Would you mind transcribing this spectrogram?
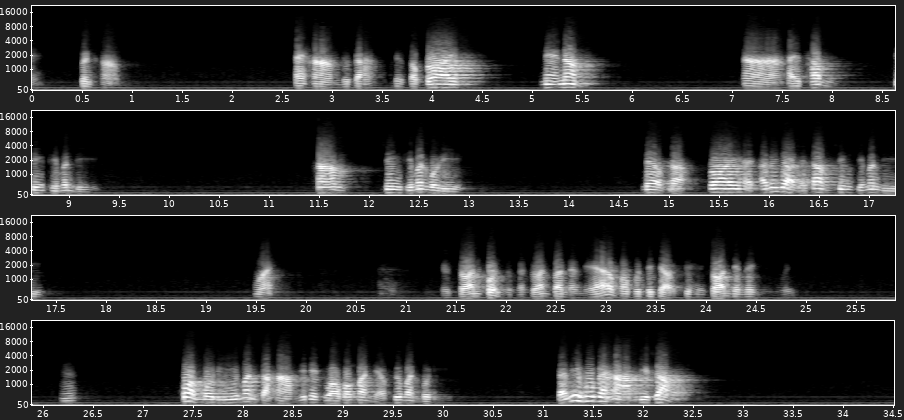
นี่ เพื่อนหามให้หามเดี๋ยวก็เดี๋ยวก็ปล่อย แนะนำอ่าให้ทำสิ่งที่มันดีหามสิ่งที่มันบุรีแล้วก็ปล่อยให้อนุญาตให้ทำสิ่งที่มันดีห่วยสอนคนก็สอนปันนั่นแล้วพระพุทธเจ้าจะให้สอนยังไงเว้ยพวกบดีมันก็หามอยู่ในตัวของมันเนี่ย คือมันบดี แต่นี่ผู้ไปหามอีกซ้ำ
